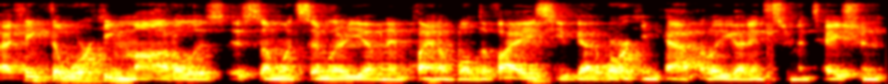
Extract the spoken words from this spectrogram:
I think the working model is, is somewhat similar. You have an implantable device, you've got working capital, you got instrumentation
